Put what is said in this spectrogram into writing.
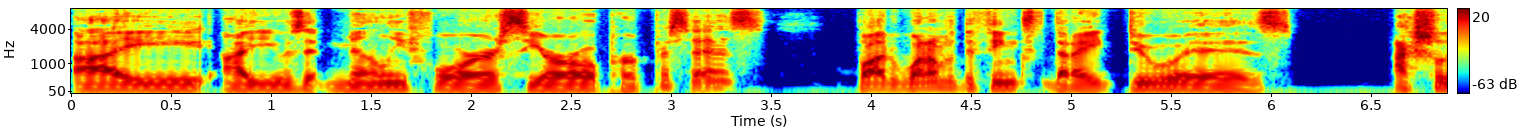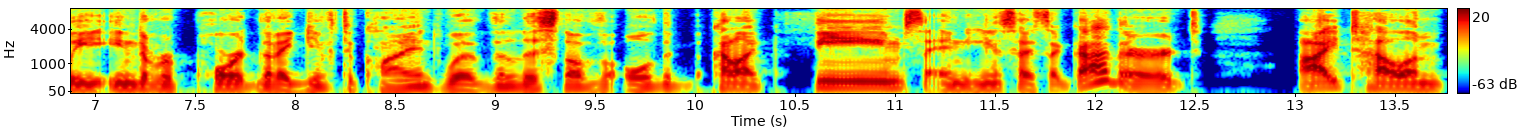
I I use it mainly for CRO purposes. But one of the things that I do is actually in the report that I give to client with the list of all the kind of like themes and insights I gathered, I tell them,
